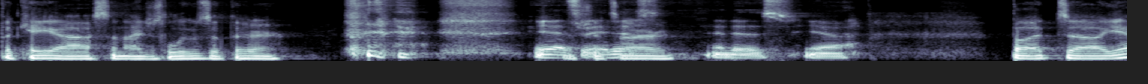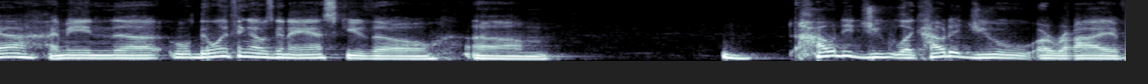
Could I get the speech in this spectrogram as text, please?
the chaos, and I just lose it there. yeah, it's, it is. hard. It is. Yeah. But uh, yeah, I mean, uh, well, the only thing I was going to ask you though, um, how did you like? How did you arrive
